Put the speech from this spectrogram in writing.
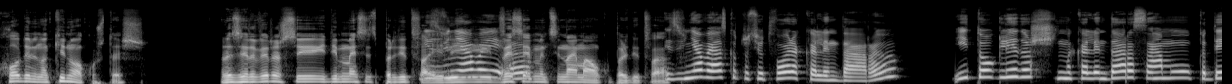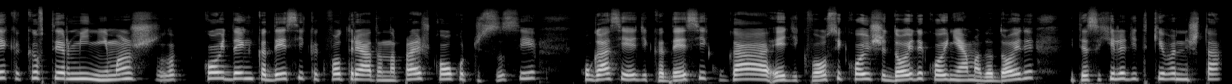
Ходили на кино, ако щеш. Резервираш си един месец преди това Извинявай, или две седмици най-малко преди това. Извинявай, аз като си отворя календара и то гледаш на календара само къде какъв термин имаш, кой ден къде си, какво трябва да направиш, колко часа си, кога си еди къде си, кога еди какво си, кой ще дойде, кой няма да дойде. И те са хиляди такива неща.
